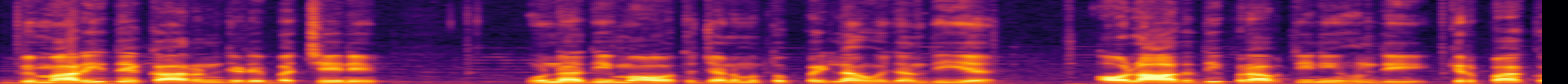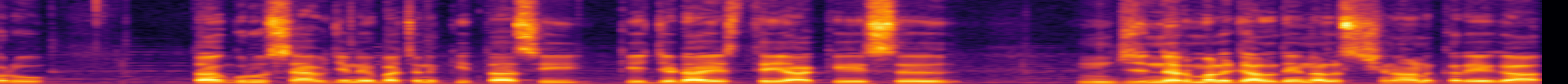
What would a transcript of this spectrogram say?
ਬਿਮਾਰੀ ਦੇ ਕਾਰਨ ਜਿਹੜੇ ਬੱਚੇ ਨੇ, ਉਹਨਾਂ ਦੀ ਮੌਤ ਜਨਮ ਤੋਂ ਪਹਿਲਾਂ ਹੋ ਜਾਂਦੀ ਹੈ। ਔਲਾਦ ਦੀ ਪ੍ਰਾਪਤੀ ਨਹੀਂ ਹੁੰਦੀ, ਕਿਰਪਾ ਕਰੋ। ਤਾਂ ਗੁਰੂ ਸਾਹਿਬ ਜੀ ਨੇ ਬਚਨ ਕੀਤਾ ਸੀ ਕਿ ਜਿਹੜਾ ਇੱਥੇ ਆ ਕੇ ਇਸ ਨਿਰਮਲ ਜਲ ਦੇ ਨਾਲ ਇਸ਼ਨਾਨ ਕਰੇਗਾ,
